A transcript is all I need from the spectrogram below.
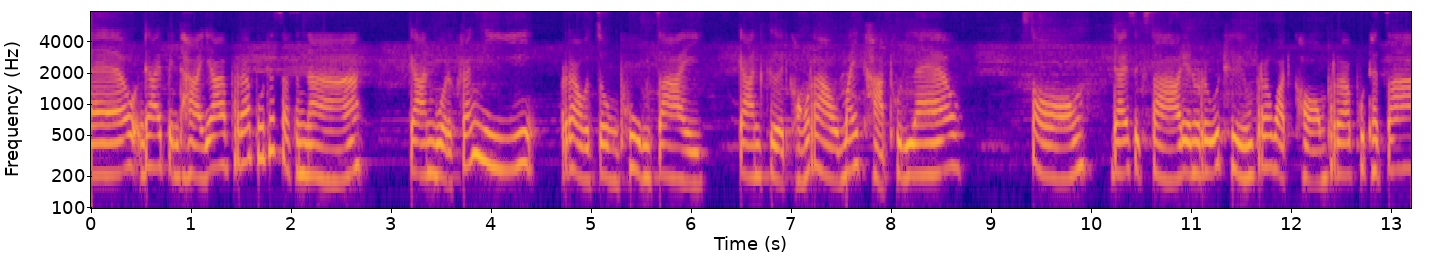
แล้วได้เป็นทายาทพระพุทธศาสนา การบวชครั้งนี้ เราจงภูมิใจ การเกิดของเราไม่ขาดทุนแล้ว 2. ได้ศึกษาเรียนรู้ถึงประวัติของพระพุทธเจ้า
